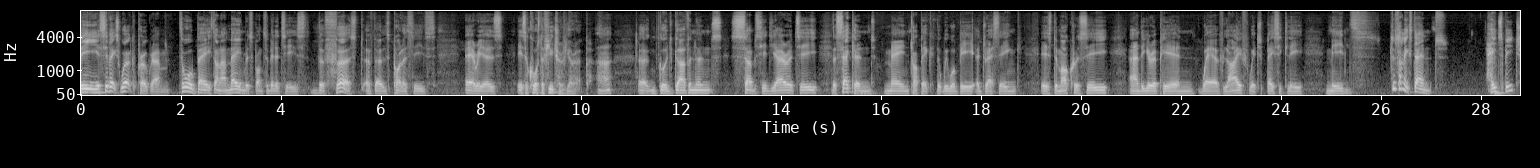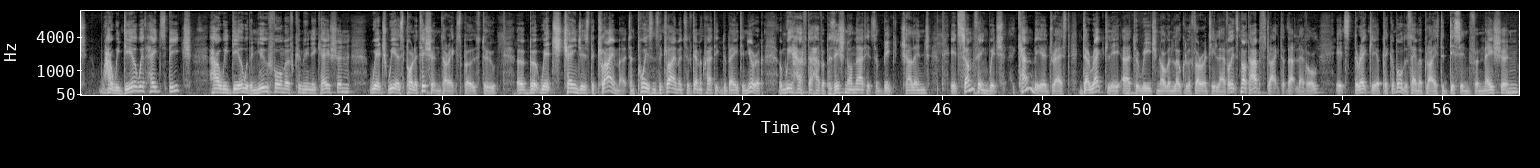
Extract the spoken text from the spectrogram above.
The CIVEX work programme it's all based on our main responsibilities. The first of those policies areas is, of course, the future of Europe. Uh, uh, good governance, subsidiarity. The second main topic that we will be addressing is democracy and the European way of life, which basically means, to some extent, hate speech, how we deal with hate speech, how we deal with a new form of communication which we as politicians are exposed to, uh, but which changes the climate and poisons the climate of democratic debate in Europe. And we have to have a position on that. It's a big challenge. It's something which can be addressed directly at a regional and local authority level. It's not abstract at that level. It's directly applicable. The same applies to disinformation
